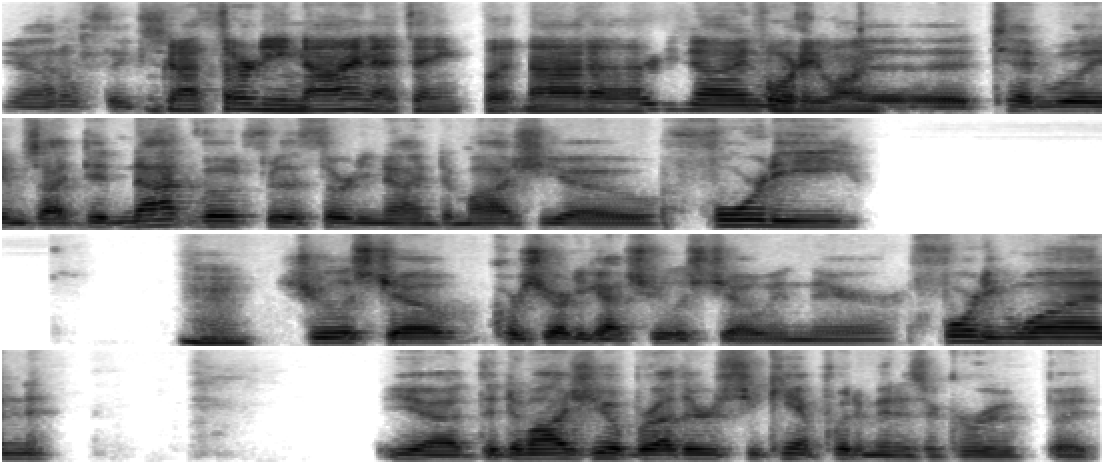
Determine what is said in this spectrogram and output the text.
Yeah, I don't think so. got 39, I think, but not uh 39 41. with, uh, Ted Williams. I did not vote for the 39 DiMaggio. 40 Mhm. Shoeless Joe. Of course, you already got Shoeless Joe in there. 41. Yeah, the DiMaggio brothers. You can't put them in as a group, but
